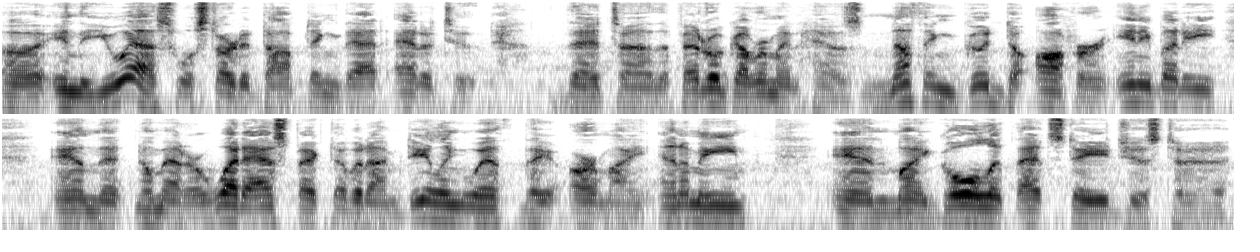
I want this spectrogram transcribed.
uh, in the U.S., will start adopting that attitude that uh, the federal government has nothing good to offer anybody, and that no matter what aspect of it I'm dealing with, they are my enemy. And my goal at that stage is to,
